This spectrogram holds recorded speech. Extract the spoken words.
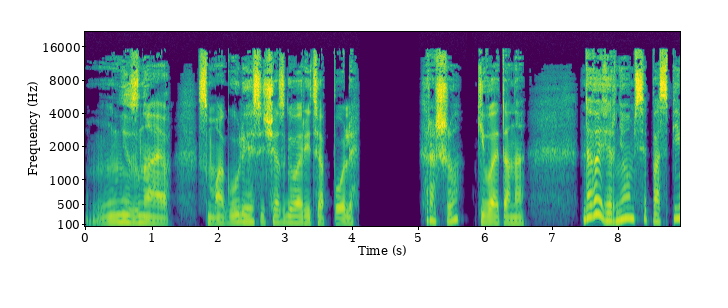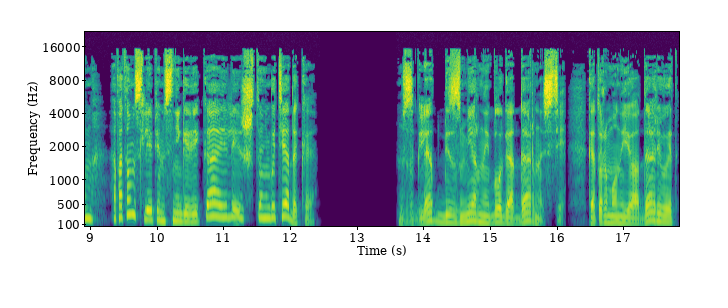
«Не знаю, смогу ли я сейчас говорить о Поле». «Хорошо», — кивает она. «Давай вернемся, поспим, а потом слепим снеговика или что-нибудь эдакое». Взгляд безмерной благодарности, которым он ее одаривает,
